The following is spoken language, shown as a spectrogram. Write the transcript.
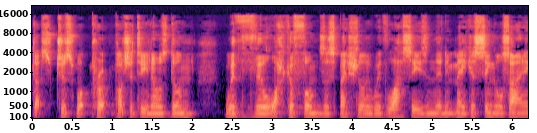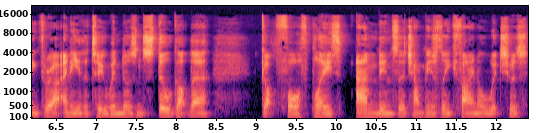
that's just what Pochettino's done with the lack of funds, especially with last season, they didn't make a single signing throughout any of the two windows and still got there, got fourth place and into the Champions League final, which was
